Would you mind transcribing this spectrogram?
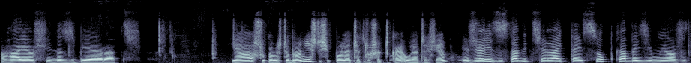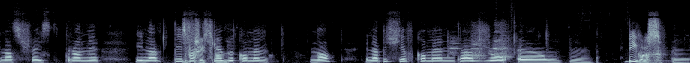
Aha, ja już idę zbierać. Ja szukam jeszcze broni, jeszcze się poleczę troszeczkę, uleczę się. Jeżeli zostawicie lajka i subka, będzie miło z naszej strony i Z waszej napiszcie strony. w koment... No. I napiszcie w komentarzu... em, hmm, Bigos. mm,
